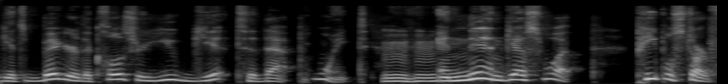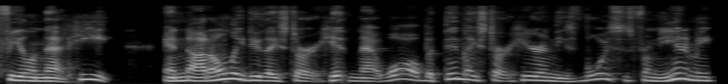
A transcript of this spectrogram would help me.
gets bigger the closer you get to that point. Mm-hmm. And then guess what? People start feeling that heat. And not only do they start hitting that wall, but then they start hearing these voices from the enemy.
